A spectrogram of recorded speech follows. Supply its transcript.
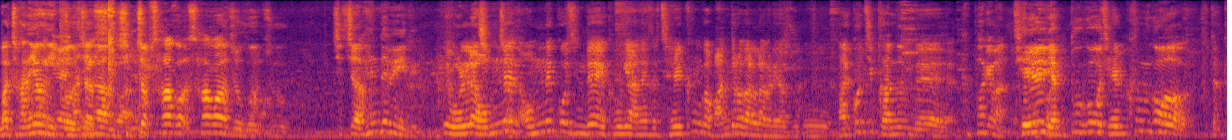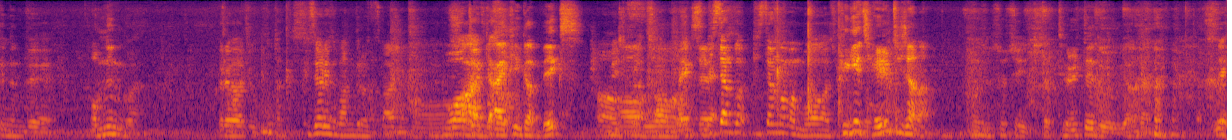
막 잔이 형이 거야. 직접 사과 사가지고 주- 직접 핸드메이드. 이게 원래 진짜. 없는 없는 꽃인데 거기 안에서 제일 큰 거 만들어 달라 그래가지고 아니 꽃집 갔는데 급하게 만들. 제일 예쁘고 제일 큰 거 부탁했는데 없는 거야. 그래가지고 부탁했어. 그 자리에서 만들었어. 뭐 아, 아 그러니까 mix. 어. mix. 어, mix 비싼 거 비싼 것만 모아가지고. 그게 제일 튀잖아. 솔직히 진짜 들 때도 약간 네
